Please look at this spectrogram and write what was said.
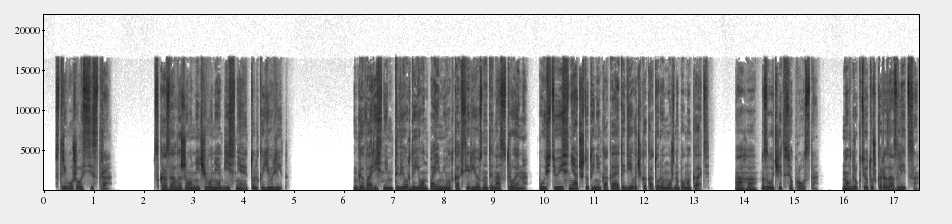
— встревожилась сестра. Сказала же, он ничего не объясняет, только юлит. Говори с ним твердо, и он поймет, как серьезно ты настроена. Пусть уяснят, что ты не какая-то девочка, которой можно помыкать. Ага, звучит все просто. Но вдруг тетушка разозлится,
